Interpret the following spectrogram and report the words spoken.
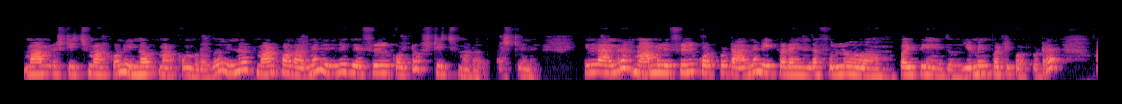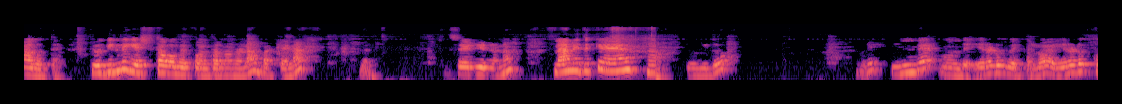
ಮಾಮೂಲಿ ಸ್ಟಿಚ್ ಮಾಡ್ಕೊಂಡು ಇನ್ನೌಟ್ ಮಾಡ್ಕೊಂಬಿಡೋದು ಇನ್ನೌಟ್ ಮಾಡ್ಕೊಂಡಾದ್ಮೇಲೆ ಇಲ್ಲಿಗೆ ಫ್ರಿಲ್ ಕೊಟ್ಟು ಸ್ಟಿಚ್ ಮಾಡೋದು ಅಷ್ಟೇ ಇಲ್ಲ ಅಂದರೆ ಮಾಮೂಲಿ ಫ್ರಿಲ್ ಕೊಟ್ಬಿಟ್ಟು ಆದಮೇಲೆ ಈ ಕಡೆಯಿಂದ ಫುಲ್ಲು ಪೈಪಿ ಇದು ಎಮ್ಮಿಂಗ್ ಪಟ್ಟಿ ಕೊಟ್ಬಿಟ್ರೆ ಆಗುತ್ತೆ ಇವಾಗ ಇಲ್ಲಿಗೆ ಎಷ್ಟು ತಗೋಬೇಕು ಅಂತ ನೋಡೋಣ ಬಟ್ಟೆನ ಸೈಡ್ ಇಡೋಣ ನಾನು ಇದಕ್ಕೆ ಇದು ನೋಡಿ ಹಿಂದೆ, ಮುಂದೆ ಎರಡು ಬೇಕಲ್ವಾ? ಎರಡಕ್ಕೂ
